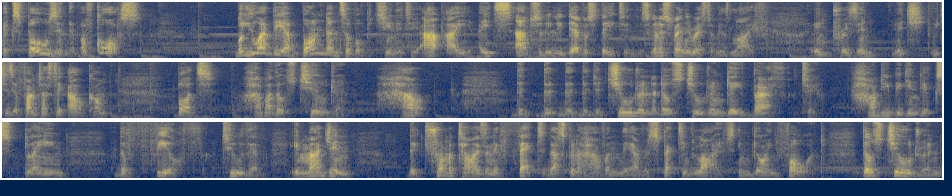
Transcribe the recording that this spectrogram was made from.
exposing them. Of course. But you had the abundance of opportunity. I, I, it's absolutely devastating. He's going to spend the rest of his life in prison, which, which is a fantastic outcome. But how about those children? How the, the, the, the children that those children gave birth to. How do you begin to explain the filth to them? Imagine the traumatizing effect that's going to have on their respective lives in going forward. Those children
